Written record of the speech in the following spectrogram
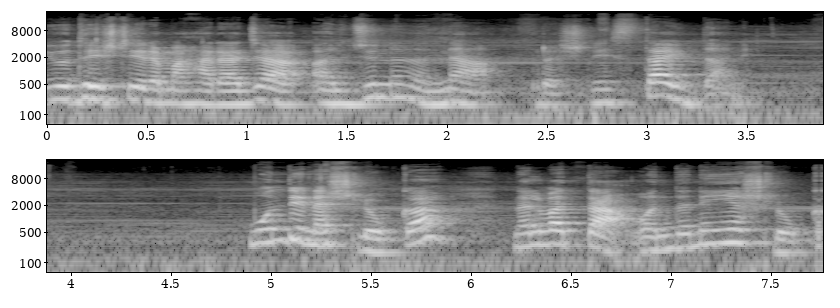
ಯುಧಿಷ್ಠಿರ ಮಹಾರಾಜ ಅರ್ಜುನನನ್ನ ಪ್ರಶ್ನಿಸ್ತಾ ಇದ್ದಾನೆ. ಮುಂದಿನ ಶ್ಲೋಕ, ನಲವತ್ತ ಒಂದನೆಯ ಶ್ಲೋಕ.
